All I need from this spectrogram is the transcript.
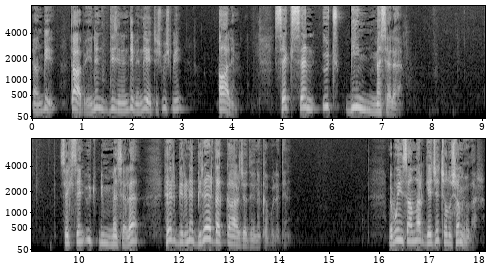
Yani bir tabiinin dizinin dibinde yetişmiş bir alim. 83 bin mesele. 83 bin mesele her birine birer dakika harcadığını kabul edin. Ve bu insanlar gece çalışamıyorlar.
